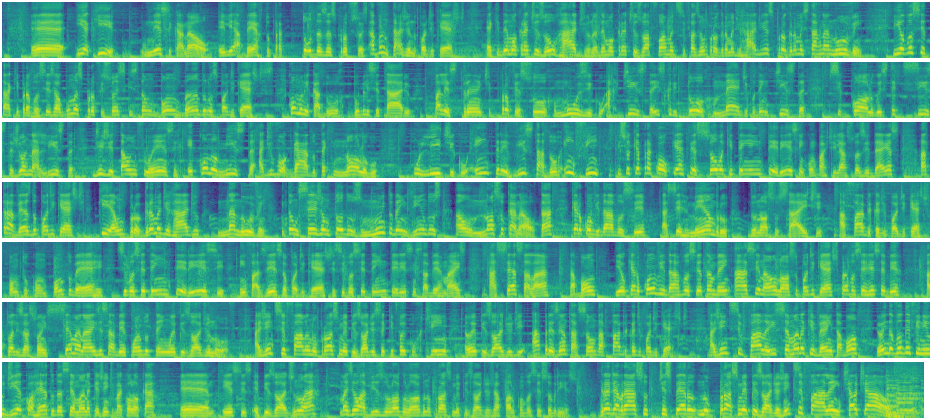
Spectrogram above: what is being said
É, e aqui, nesse canal, ele é aberto para todas as profissões. A vantagem do podcast é que democratizou o rádio, né? democratizou a forma de se fazer um programa de rádio e esse programa estar na nuvem. E eu vou citar aqui para vocês algumas profissões que estão bombando nos podcasts: comunicador, publicitário, palestrante, professor, músico, artista, escritor, médico, dentista, psicólogo, esteticista, jornalista, digital influencer, economista, advogado, tecnólogo, político, entrevistador, enfim, isso aqui é para qualquer pessoa que tenha interesse em compartilhar suas ideias através do podcast, que é um programa de rádio na nuvem. Então sejam todos muito bem-vindos ao nosso canal, tá? Quero convidar você a ser membro do nosso site, a. Se você tem interesse em fazer seu podcast, se você tem interesse em saber mais, acessa lá, tá bom? E eu quero convidar você também a assinar o nosso podcast para você receber atualizações semanais e saber quando tem um episódio novo. A gente se fala no próximo episódio. Esse aqui foi curtinho, é um episódio de apresentação da fábrica de podcast. A gente se fala aí semana que vem, tá bom? Eu ainda vou definir o dia correto da semana que a gente vai colocar é, esses episódios no ar, mas eu aviso logo logo no próximo episódio eu já falo com você sobre isso. Grande abraço, te espero no próximo episódio. A gente se fala, hein? Tchau, tchau.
